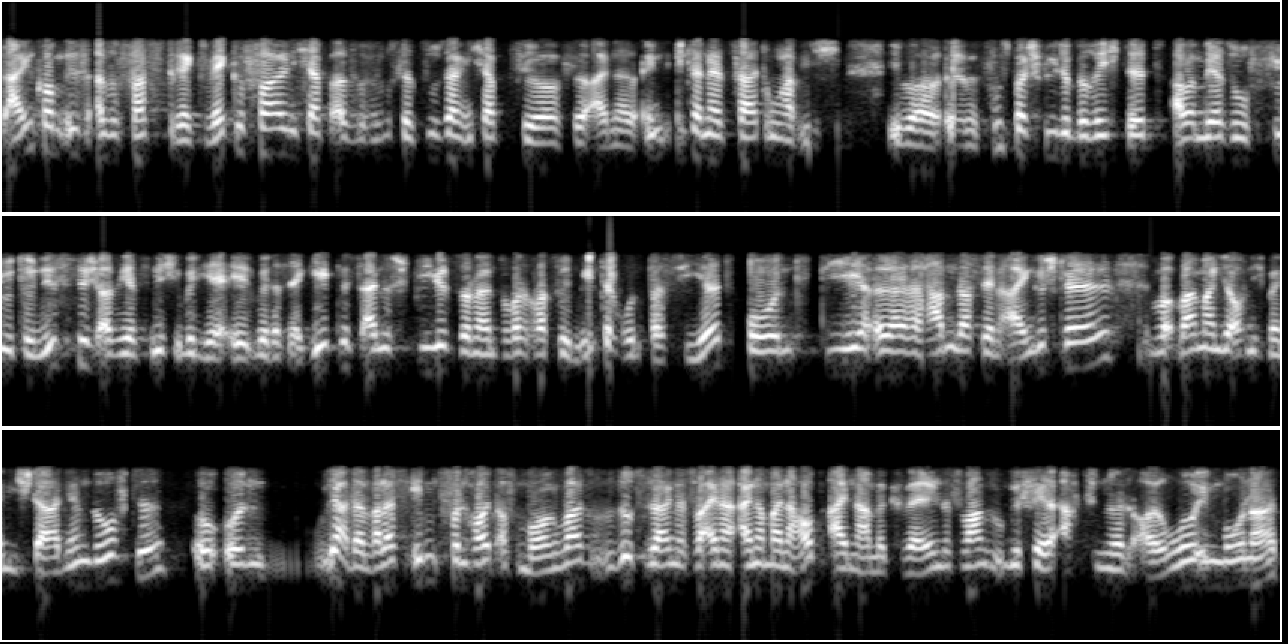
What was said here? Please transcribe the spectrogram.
Einkommen ist also fast direkt weggefallen. Ich habe also ich muss dazu sagen, ich habe für für eine Internetzeitung habe ich über äh, Fußballspiele berichtet, aber mehr so feuilletonistisch, also jetzt nicht über die über das Ergebnis eines Spiels, sondern so was, was so im Hintergrund passiert. Und die äh, haben das dann eingestellt, weil man ja auch nicht mehr in die Stadien durfte. Und ja, dann war das eben von heute auf morgen war sozusagen, das war einer einer meiner Haupteinnahmequellen. Das waren so ungefähr ungefähr 1800 Euro im Monat,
